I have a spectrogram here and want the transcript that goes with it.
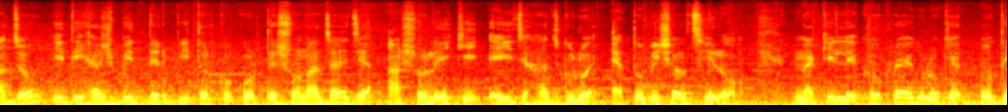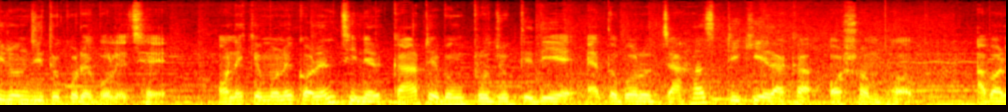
আজও ইতিহাসবিদদের বিতর্ক করতে শোনা যায় যে আসলেই কি এই জাহাজগুলো এত বিশাল ছিল, নাকি লেখকরা এগুলোকে অতিরঞ্জিত করে বলেছে। অনেকে মনে করেন চীনের কাঠ এবং প্রযুক্তি দিয়ে এত বড় জাহাজ টিকিয়ে রাখা অসম্ভব। আবার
